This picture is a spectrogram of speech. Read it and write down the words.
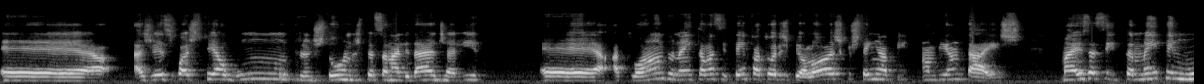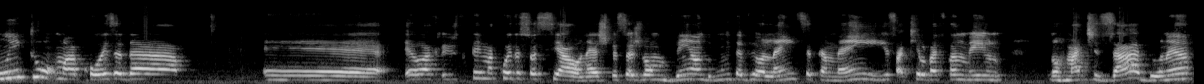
É, às vezes pode ter algum transtorno de personalidade ali é, atuando, né? Então, assim, tem fatores biológicos, tem ambientais. Mas, assim, também tem muito uma coisa da... É, eu acredito que tem uma coisa social, né? As pessoas vão vendo muita violência também, e isso, aquilo vai ficando meio normatizado, né?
